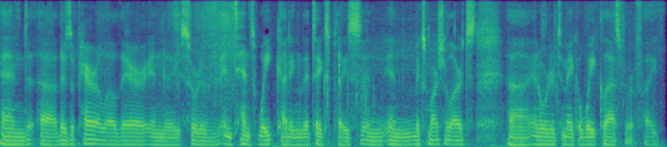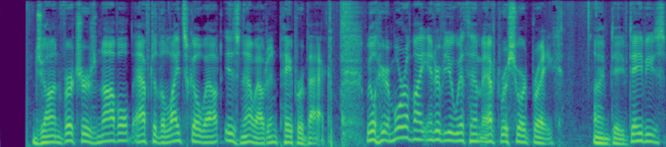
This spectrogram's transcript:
And uh, there's a parallel there in the sort of intense weight cutting that takes place in, in mixed martial arts uh, in order to make a weight class for a fight. John Vercher's novel, After the Lights Go Out, is now out in paperback. We'll hear more of my interview with him after a short break. I'm Dave Davies,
